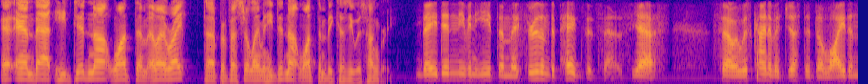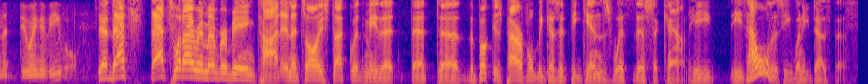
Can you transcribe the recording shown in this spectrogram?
And, and that he did not want them. Am I right, uh, Professor Lehman? He did not want them because he was hungry. They didn't even eat them. They threw them to pigs. It says yes. So it was kind of a, just a delight in the doing of evil. Yeah, that's that's what I remember being taught, and it's always stuck with me that that uh, the book is powerful because it begins with this account. He he's how old is he when he does this?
